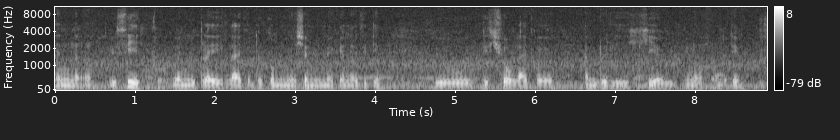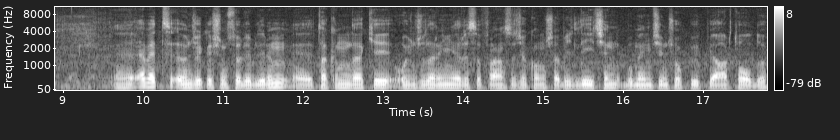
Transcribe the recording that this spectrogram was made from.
And uh, you see when we play like the combination we make and everything, you this show like uh, I'm really here, you know, from the team. Ee, Evet, öncelikle şunu söyleyebilirim. Ee, Takımdaki oyuncuların yarısı Fransızca konuşabildiği için bu benim için çok büyük bir artı oldu.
